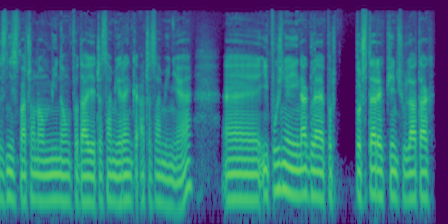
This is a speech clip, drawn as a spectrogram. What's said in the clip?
z niesmaczoną miną podaje czasami rękę, a czasami nie. I później nagle po 4-5 latach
